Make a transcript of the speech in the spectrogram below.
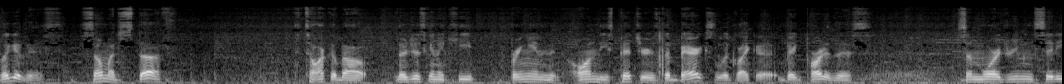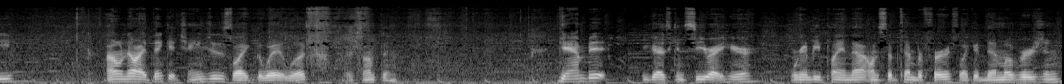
Look at this. So much stuff to talk about. They're just going to keep bringing on these pictures. The barracks look like a big part of this. Some more Dreaming City. I don't know. I think it changes like the way it looks or something. Gambit. You guys can see right here. We're going to be playing that on September 1st, like a demo version.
